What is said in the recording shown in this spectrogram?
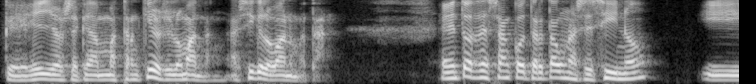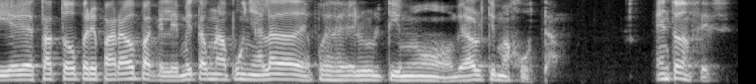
Que ellos se quedan más tranquilos y lo matan. Así que lo van a matar. Entonces han contratado un asesino y está todo preparado para que le meta una puñalada después del último, de la última justa. Entonces,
